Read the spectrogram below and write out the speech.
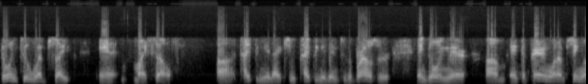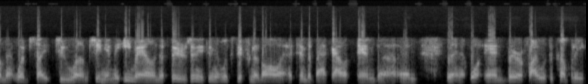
going to a website and myself uh, typing it, actually typing it into the browser and going there um, and comparing what I'm seeing on that website to what I'm seeing in the email. And if there's anything that looks different at all, I tend to back out and uh, and uh, and verify with the company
